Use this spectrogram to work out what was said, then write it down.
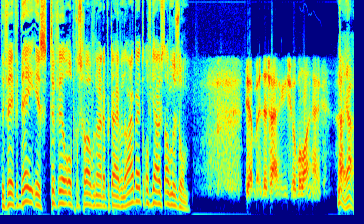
de VVD is te veel opgeschoven naar de Partij van de Arbeid of juist andersom? Ja, maar dat is eigenlijk niet zo belangrijk. Nou ja,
